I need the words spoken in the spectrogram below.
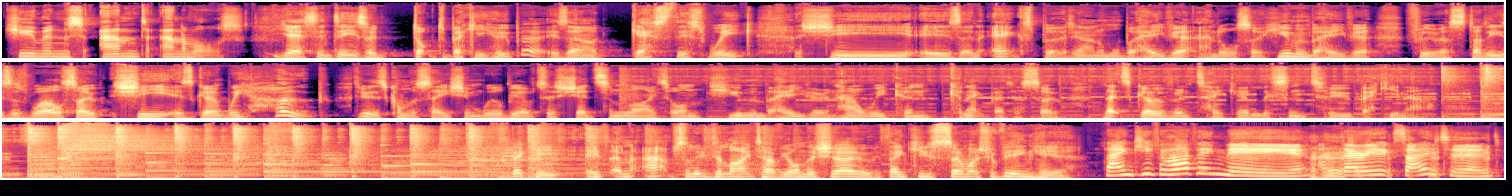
humans and animals. Yes, indeed. So, Dr. Becky Hooper is our guest this week. She is an expert in animal behavior and also human behavior through her studies as well. So, she is going, we hope through this conversation, we'll be able to shed some light on human behavior and how we can connect better. So, let's go over and take a listen to Becky now. Becky, it's an absolute delight to have you on the show. Thank you so much for being here. Thank you for having me. I'm very excited.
